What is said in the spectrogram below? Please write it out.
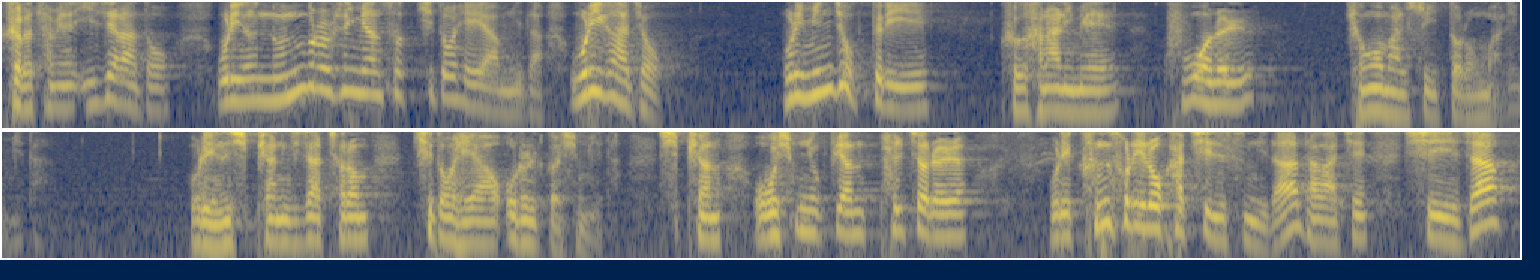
그렇다면 이제라도 우리는 눈물을 흘리면서 기도해야 합니다. 우리 가족, 우리 민족들이 그 하나님의 구원을 경험할 수 있도록 말입니다. 우리는 시편 기자처럼 기도해야 오를 것입니다. 시편 56편 8절을 우리 큰 소리로 같이 읽습니다. 다 같이 시작.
